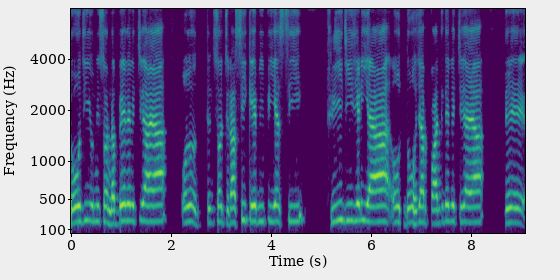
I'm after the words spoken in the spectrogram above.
2G 1990 ਦੇ ਵਿੱਚ ਆਇਆ ਉਹ 384 kbps ਸੀ 3G ਜਿਹੜੀ ਆ, ਉਹ 2005 ਦੇ ਵਿੱਚ ਆਇਆ ਤੇ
